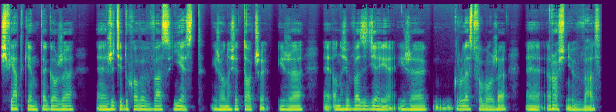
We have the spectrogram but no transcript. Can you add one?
świadkiem tego, że e, życie duchowe w was jest i że ono się toczy i że ono się w was dzieje i że Królestwo Boże rośnie w was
